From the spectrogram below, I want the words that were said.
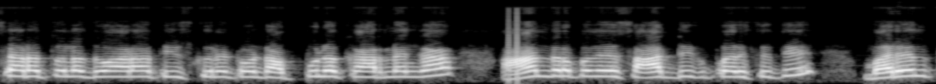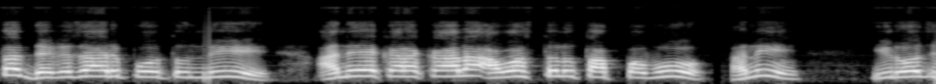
షరతుల ద్వారా తీసుకున్నటువంటి అప్పుల కారణంగా ఆంధ్రప్రదేశ్ ఆర్థిక పరిస్థితి మరింత దిగజారిపోతుంది. అనేక రకాల అవస్థలు తప్పవు అని ఈరోజు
